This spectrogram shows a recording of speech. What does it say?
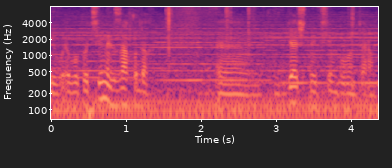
і в евакуаційних заходах. Вдячний всім волонтерам.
